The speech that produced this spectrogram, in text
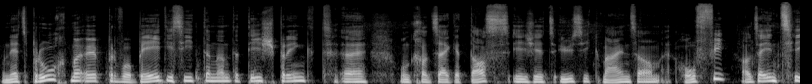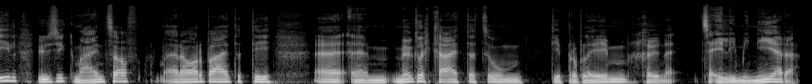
Und jetzt braucht man jemanden, der beide Seiten an den Tisch bringt äh, und kann sagen, das ist jetzt unsere gemeinsam, hoffe ich, als Endziel, unsere gemeinsam erarbeitete äh, äh, Möglichkeiten, um die Probleme können zu eliminieren.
